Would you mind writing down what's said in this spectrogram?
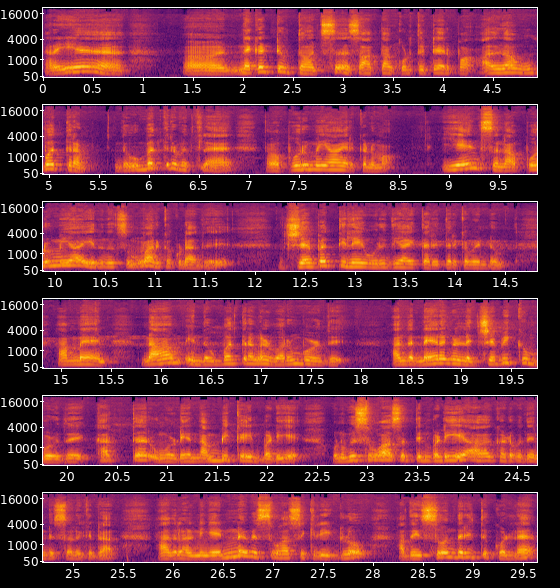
நிறைய நெகட்டிவ் தாட்ஸை சாத்தான் கொடுத்துட்டே இருப்பான். அதுதான் உபத்திரம். இந்த உபத்திரவத்தில் நம்ம பொறுமையாக இருக்கணுமா? ஏன் சொன்னால் பொறுமையாக இருந்து சும்மா இருக்கக்கூடாது. ஜெபத்திலே உறுதியாய் தரித்திருக்க வேண்டும். அம்மேன் நாம் இந்த உபத்திரங்கள் வரும்பொழுது அந்த நேரங்களில் ஜெபிக்கும் பொழுது கர்த்தர் உங்களுடைய நம்பிக்கையின்படியே உன் விசுவாசத்தின்படியே ஆக கடுவது என்று சொல்கிறார் அதனால் நீங்கள் என்ன விசுவாசிக்கிறீர்களோ அதை சுதந்திரித்து கொள்ள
